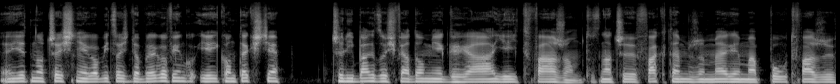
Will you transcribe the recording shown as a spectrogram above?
jednocześnie robi coś dobrego w jej kontekście, czyli bardzo świadomie gra jej twarzą. To znaczy faktem, że Mary ma pół twarzy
